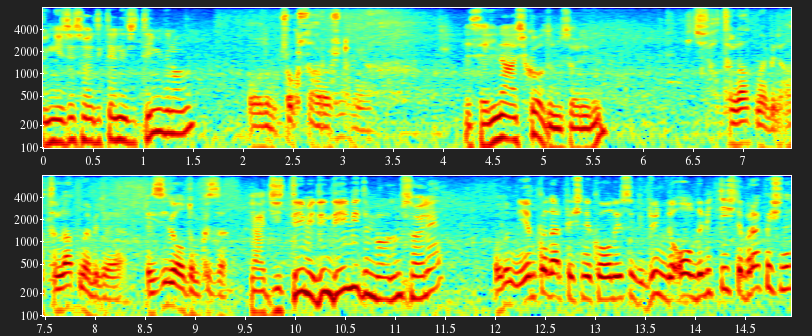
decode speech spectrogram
Dün gece söylediklerine ciddi miydin oğlum? Oğlum çok sarhoştum ya. E Selin'e aşık olduğunu söyledin. Hiç hatırlatma bile, hatırlatma bile ya. Rezil oldum kıza. Ya ciddi miydin değil miydin be oğlum söyle. Oğlum niye bu kadar peşini kovalıyorsun ki? Dün de oldu bitti işte bırak peşini.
